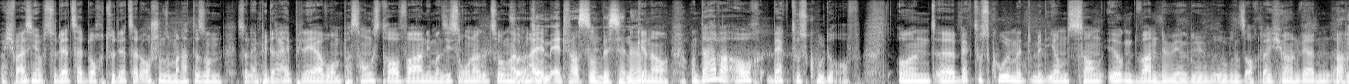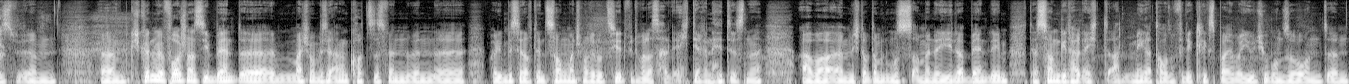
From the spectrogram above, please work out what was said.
ich weiß nicht, ob es zu der Zeit doch, zu der Zeit auch schon so, man hatte so ein, so ein MP3-Player, wo ein paar Songs drauf waren, die man sich so runtergezogen hat. Von und so. allem etwas so ein bisschen, ne? Genau. Und da war auch Back to School drauf. Und äh, Back to School mit, mit ihrem Song Irgendwann, den wir übrigens auch gleich hören werden. Das, ähm, ähm, ich könnte mir vorstellen, dass die Band äh, manchmal ein bisschen angekotzt ist, wenn, wenn, äh, weil die ein bisschen auf den Song manchmal reduziert wird, weil das halt echt deren Hit ist. Ne? Aber ähm, ich glaube, damit muss am Ende jeder Band leben. Der Song geht halt echt, hat mega tausend viele Klicks bei, bei YouTube und so. Und ähm,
